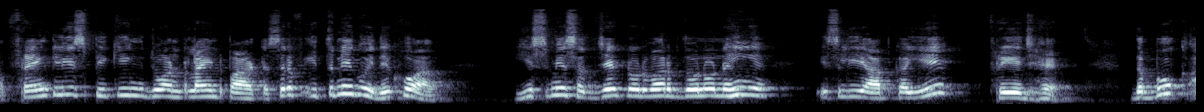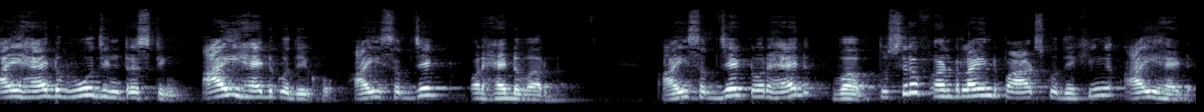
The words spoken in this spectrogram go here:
अब फ्रेंकली स्पीकिंग जो अंडरलाइंड पार्ट है, सिर्फ़ इतने को ही देखो आप। इसमें सब्जेक्ट और वर्ब दोनों नहीं है, इसलिए आपका ये फ्रेज है। The book I had was interesting I had को देखो। आई सब्जेक्ट और हेड वर्ब आई सब्जेक्ट और हेड वर्ब। तो सिर्फ़ अंडरलाइंड पार्ट्स को देखेंगे, आई हैड।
